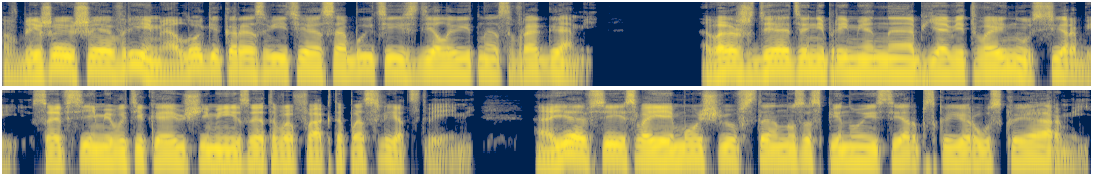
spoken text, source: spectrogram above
В ближайшее время логика развития событий сделает нас врагами. Ваш дядя непременно объявит войну Сербии со всеми вытекающими из этого факта последствиями, а я всей своей мощью встану за спиной сербской и русской армий,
